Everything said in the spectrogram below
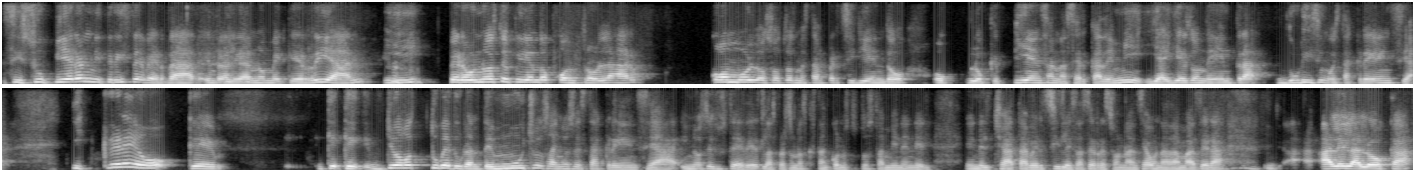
si supieran mi triste verdad, en realidad no me querrían, y, pero no estoy pidiendo controlar cómo los otros me están percibiendo o lo que piensan acerca de mí. Y ahí es donde entra durísimo esta creencia. Y creo que que, yo tuve durante muchos años esta creencia, y no sé si ustedes, las personas que están con nosotros también en el, en el chat, a ver si les hace resonancia o nada más era Ale la loca,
